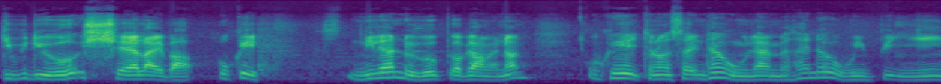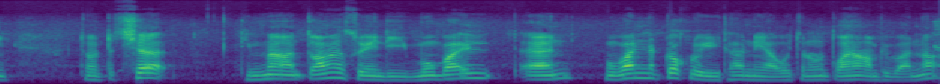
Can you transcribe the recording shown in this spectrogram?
ဒီဗီဒီယိုကို share လိုက်ပါ okay နီလန်တွေကိုပြောပြမယ်နော် okay ကျွန်တော်စိုင်ထက်ကိုဝင်လိုက်မယ်စိုင်ထက်ကိုဝင်ပြီးရင်ကျွန်တော်တစ်ချက်ဒီမှာတွားမယ်ဆိုရင်ဒီ mobile and mobile network လို့ရေးထားနေရကိုကျွန်တော်တို့တွားရအောင်ဖြစ်ပါနော်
